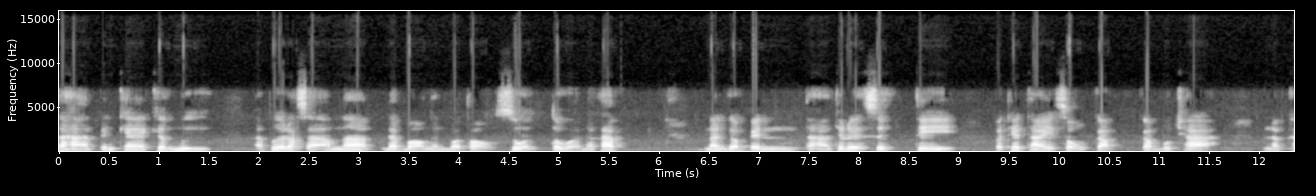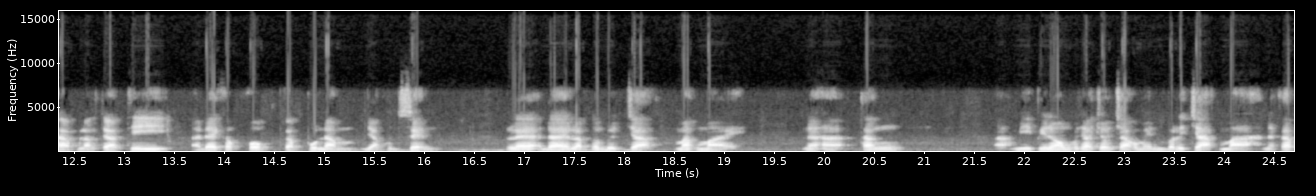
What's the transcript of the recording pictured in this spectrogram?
ทหารเป็นแค่เครื่องมืออเพื่อรักษาอำนาจและบ่อเงินบ่อทองส่วนตัวนะครับ นั่นก็เป็นทหารเฉลยศึกที่ประเทศไทยส่งกับกัมพูชานะครับ หลังจากที่ ได้เข้าพบกับผู้นำอย่างคุณเซน และได้รับเงินบริจาคมากมายนะฮะทั้งมีพี่น้องประชาชนชาวเขมรบริจาคมานะครับ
